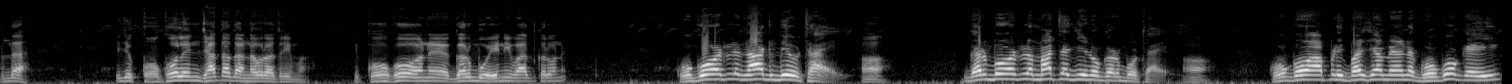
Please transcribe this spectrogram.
દાદા એ જે ઘોઘો લઈને જતા હતા નવરાત્રિમાં એ ઘોઘો અને ગરબો એની વાત કરો ને. ઘોઘો એટલે નાગદેવ થાય. હા. ગરબો એટલે માતાજીનો ગરબો થાય. હા. ઘોઘો આપણી ભાષામાં એને ઘોઘો કહી.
